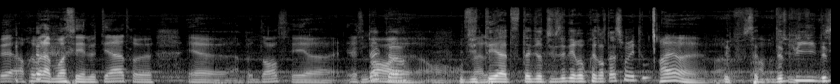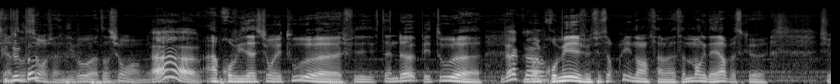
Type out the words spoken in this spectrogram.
mais après voilà, moi c'est le théâtre et un peu de danse et, et le sport. D'accord. en- en Du salle. théâtre, c'est-à-dire tu faisais des représentations et tout Ouais, ouais. Ça- moi, depuis- j'ai- depuis j'ai- tout le attention, J'ai un niveau, attention. hein. Ah, Improvisation et tout, je fais des stand-up et tout. euh, moi, le d'accord. premier, je me suis surpris. Non, ça, me- ça me manque d'ailleurs parce que, je,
